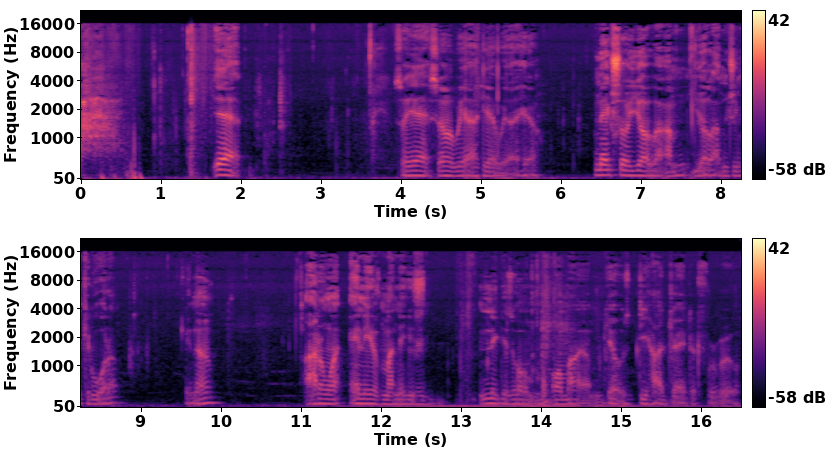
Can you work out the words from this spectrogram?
Yeah. So yeah, so we are here, we are here. Make sure y'all um y'all um drinking water. You know. I don't want any of my niggas niggas or, or my um, girls dehydrated for real.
